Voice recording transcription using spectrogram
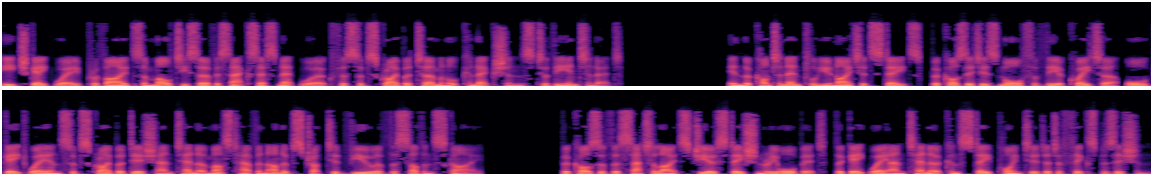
Each gateway provides a multi-service access network for subscriber terminal connections to the Internet. In the continental United States, because it is north of the equator, all gateway and subscriber dish antenna must have an unobstructed view of the southern sky. Because of the satellite's geostationary orbit, the gateway antenna can stay pointed at a fixed position.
